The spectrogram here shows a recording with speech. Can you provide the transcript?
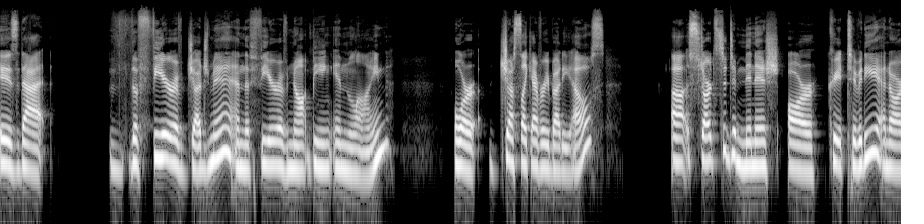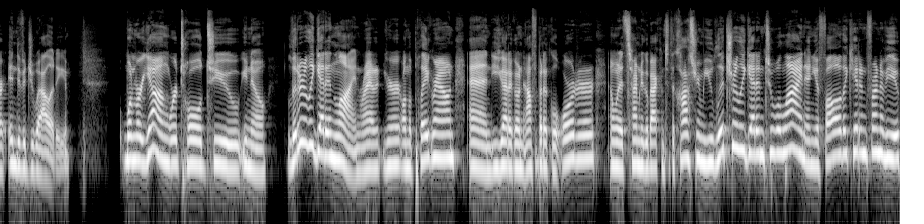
is that the fear of judgment and the fear of not being in line or just like everybody else uh, starts to diminish our creativity and our individuality. When we're young, we're told to, you know, literally get in line, right? You're on the playground and you got to go in alphabetical order. And when it's time to go back into the classroom, you literally get into a line and you follow the kid in front of you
